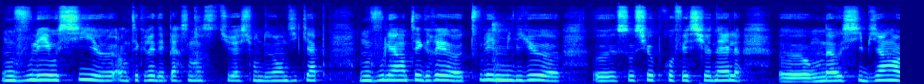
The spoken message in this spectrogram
On voulait aussi intégrer des personnes en situation de handicap. On voulait intégrer tous les milieux socio-professionnels. On a aussi bien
